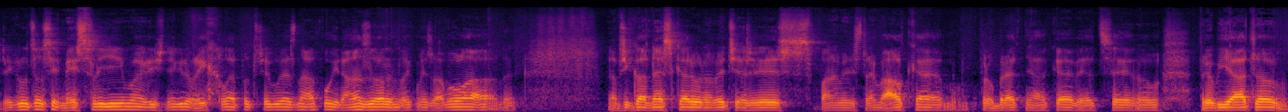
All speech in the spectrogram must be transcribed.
řeknu, co si myslím a když někdo rychle potřebuje znát můj názor, tak mi zavolá. Tak například dneska jdu na večeři s panem ministrem Válkem probrat nějaké věci. No, probíhá to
